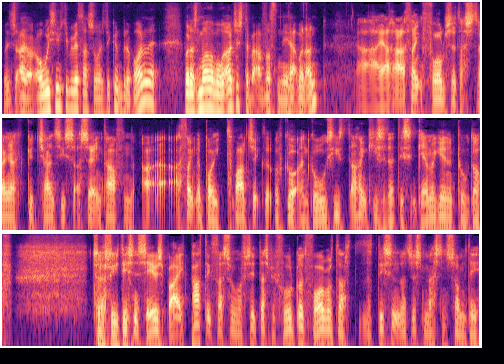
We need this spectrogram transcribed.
which always seems to be with Thistle, is they couldn't put a ball in it. Whereas Motherwell, uh, just about everything they hit went in. Aye, I, I think Forbes had a string of good chances a second half, and I, I think the boy Twardzik that we've got in goals, he's I think he's had a decent game again and pulled off two or three decent saves. Aye, Partick Thistle, I've said this before, going forward, they're, they're decent, they're just missing somebody,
